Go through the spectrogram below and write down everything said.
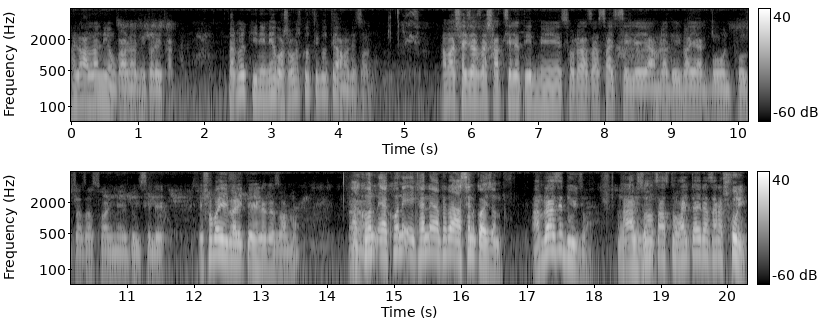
হলো আল্লাহর নিয়ম কারণের ভিতরেই থাকব। তারপর কিনে নিয়ে বসবাস করতে করতে আমাকে জন্ম। আমার সাইজ চাচা সাত ছেলে, তিন মেয়ে, ছোটো চাচা সাত ছেলে, আমরা দুই ভাই, এক বোন, ফুল চাচা, ছয় মেয়ে, দুই ছেলে। এ সবাই এই বাড়িতে হেলোকে জন্ম। এখন এখন এখানে আপনারা আছেন কয়জন? আমরা আছি দুইজন। আর যে চাস্তো ভাইটা এরা যারা শরীর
